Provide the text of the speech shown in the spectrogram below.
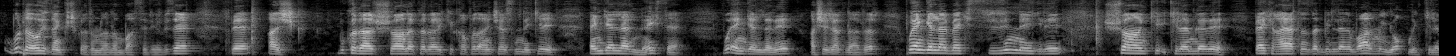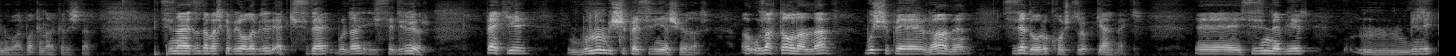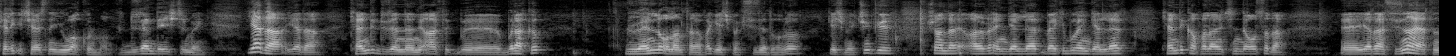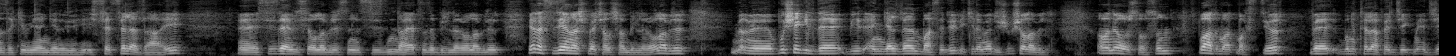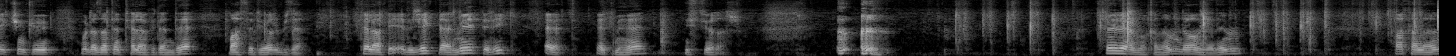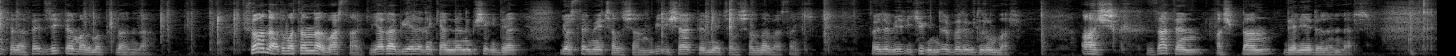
Burada o yüzden küçük adımlardan bahsediyor bize ve aşk. Bu kadar şu ana kadarki kapıların içerisindeki engeller neyse bu engelleri aşacaklardır. Bu engeller belki sizinle ilgili şu anki ikilemleri, belki hayatınızda birileri var mı yok mu ikilemi var. Bakın arkadaşlar. Sizin hayatınızda başka biri olabilir. Etkisi de burada hissediliyor. Belki bunun bir şüphesini yaşıyorlar. Uzakta olanlar bu şüpheye rağmen size doğru koşturup gelmek. Ee, sizinle bir hmm, birliktelik içerisinde yuva kurmak, düzen değiştirmek ya da ya da kendi düzenlerini artık e, bırakıp güvenli olan tarafa geçmek, size doğru geçmek. Çünkü şu anda arada engeller, belki bu engeller kendi kafaların içinde olsa da e, ya da sizin hayatınızdaki bir engeli hissetseler dahi e, siz de evlisi olabilirsiniz. Sizin de hayatınızda birileri olabilir. Ya da size yanaşmaya çalışan birileri olabilir. E, bu şekilde bir engelden bahsediyor. ikileme düşmüş olabilir. Ama ne olursa olsun bu adımı atmak istiyor ve bunu telafi edecek mi? Edecek çünkü burada zaten telafiden de bahsediyor bize. Telafi edecekler mi dedik. Evet etmeye istiyorlar. Söyleyelim bakalım. Devam edelim. Hatalarını telafi edecekler mi? Şu anda adım atanlar var sanki. Ya da bir yerlerden kendilerini bir şekilde göstermeye çalışan, bir işaret vermeye çalışanlar var sanki. Böyle bir iki gündür böyle bir durum var. Aşk. Zaten aşktan deliye dönenler.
